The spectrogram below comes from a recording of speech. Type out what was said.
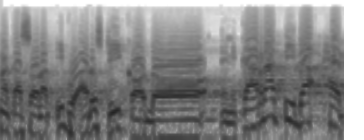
maka sholat ibu harus dikodok. Ini karena tidak haid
